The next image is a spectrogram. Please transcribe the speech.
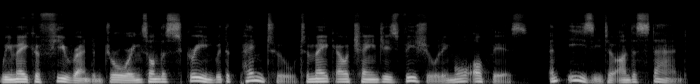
we make a few random drawings on the screen with the pen tool to make our changes visually more obvious and easy to understand.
